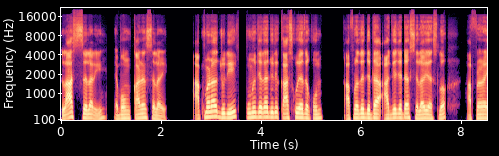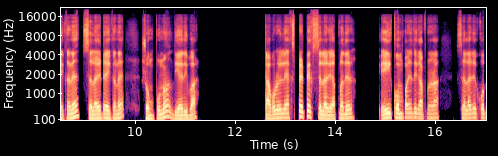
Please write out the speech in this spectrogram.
লাস্ট স্যালারি এবং কারেন্ট স্যালারি আপনারা যদি কোনো জায়গায় যদি কাজ করে থাকুন, আপনাদের যেটা, আগে যেটা স্যালারি আসলো, আপনারা এখানে স্যালারিটা এখানে সম্পূর্ণ দিয়ে দিবা। তারপর হলো এক্সপেক্টেড স্যালারি আপনাদের এই কোম্পানি থেকে আপনারা স্যালারি কত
